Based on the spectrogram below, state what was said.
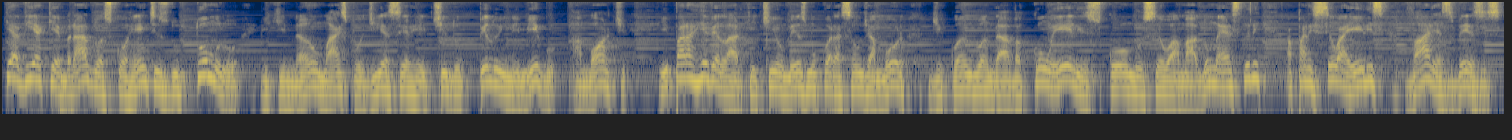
que havia quebrado as correntes do túmulo e que não mais podia ser retido pelo inimigo, a morte, e para revelar que tinha o mesmo coração de amor de quando andava com eles como seu amado Mestre, apareceu a eles várias vezes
